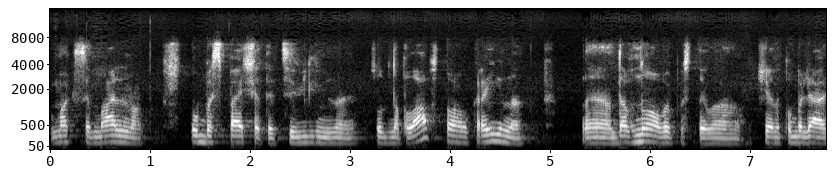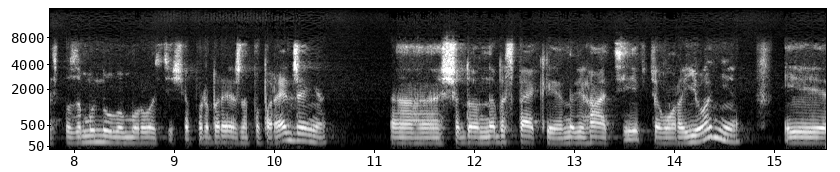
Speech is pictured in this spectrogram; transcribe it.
максимально убезпечити цивільне судноплавство. Україна е, давно випустила, якщо я не помиляюсь, позаминулому році ще прибережне попередження щодо небезпеки навігації в цьому районі, і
